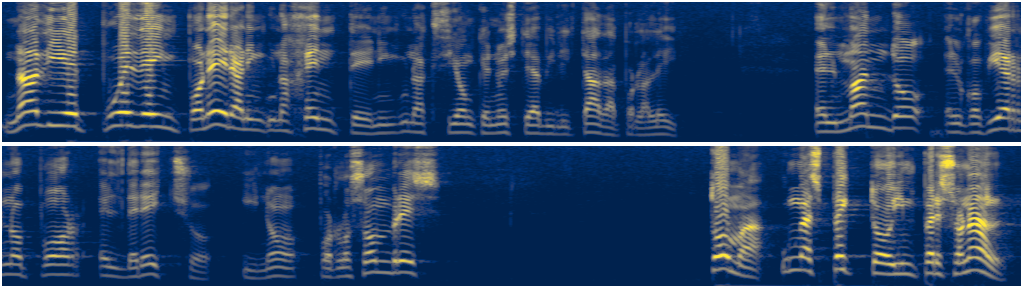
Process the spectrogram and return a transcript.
Nadie puede imponer a ninguna gente ninguna acción que no esté habilitada por la ley. El mando, el gobierno por el derecho y no por los hombres, toma un aspecto impersonal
